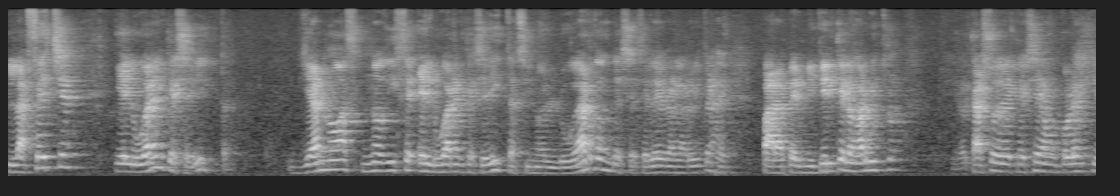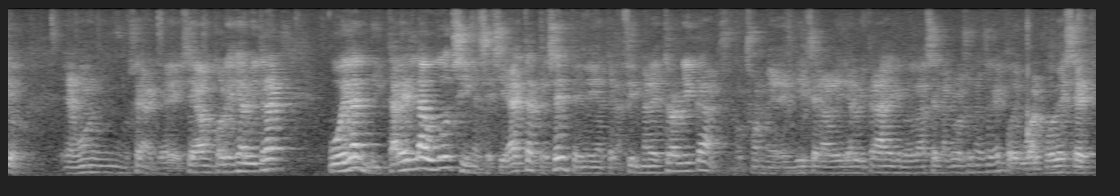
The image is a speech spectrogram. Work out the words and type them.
la fecha y el lugar en que se dicta. Ya no, no dice el lugar en que se dicta, sino el lugar donde se celebra el arbitraje, para permitir que los árbitros, en el caso de que sea un colegio, o sea, que sea un colegio arbitral, puedan dictar el laudo sin necesidad de estar presente mediante la firma electrónica, conforme dice la ley de arbitraje que lo hacer la cláusula, pues igual puede ser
